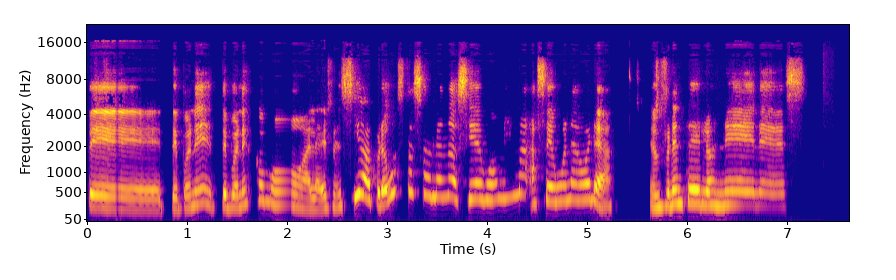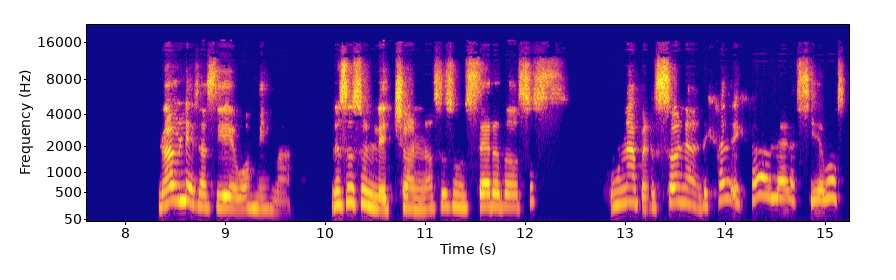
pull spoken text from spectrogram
te, te, te pones como a la defensiva, pero vos estás hablando así de vos misma hace buena hora, enfrente de los nenes. No hables así de vos misma. No sos un lechón, no sos un cerdo, sos una persona. Deja, deja de hablar así de vos.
